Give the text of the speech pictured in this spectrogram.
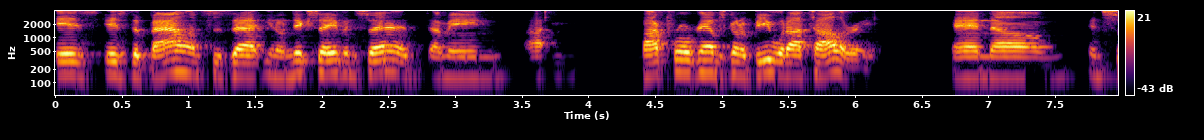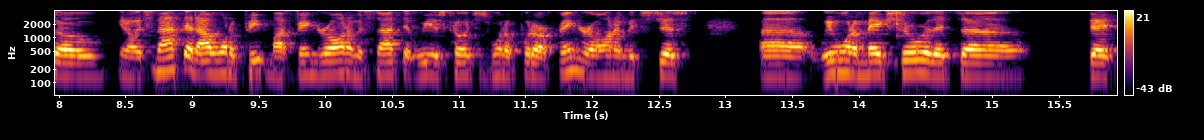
is is the balance is that you know Nick Saban said. I mean, I, my program is going to be what I tolerate, and um, and so you know it's not that I want to keep my finger on him. It's not that we as coaches want to put our finger on him. It's just uh, we want to make sure that uh, that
